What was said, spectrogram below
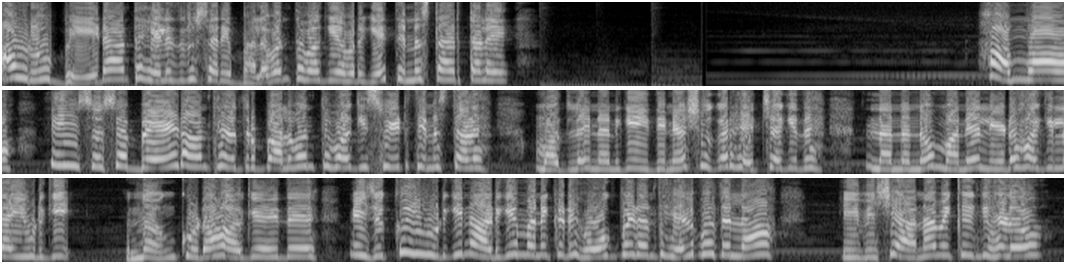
ಅವರು ಬೇಡ ಅಂತ ಹೇಳಿದ್ರು ಸರಿ, ಬಲವಂತವಾಗಿ ಅವರಿಗೆ ತಿನ್ನಿಸ್ತಾ ಇರ್ತಾಳೆ. ಅಮ್ಮ, ಈ ಸೊಸೆ ಬೇಡ ಅಂತ ಹೇಳಿದ್ರು ಬಲವಂತವಾಗಿ ಸ್ವೀಟ್ ತಿನ್ನಿಸ್ತಾಳೆ. ಮೊದಲೇ ನನಗೆ ಈ ದಿನ ಶುಗರ್ ಹೆಚ್ಚಾಗಿದೆ. ನನ್ನನ್ನು ಮನೆಯಲ್ಲಿ ಇಡೋ ಹಾಗಿಲ್ಲ ಈ ಹುಡುಗಿ. ನಂಗೆ ಕೂಡ ಹಾಗೆ ಇದೆ. ನಿಜಕ್ಕೂ ಈ ಹುಡುಗಿನ ಅಡುಗೆ ಮನೆ ಕಡೆ ಹೋಗ್ಬೇಡ ಅಂತ ಹೇಳ್ಬೋದಲ್ಲ? ಈ ವಿಷಯ ಅನಾಮಿಕಂಗೆ ಹೇಳು.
